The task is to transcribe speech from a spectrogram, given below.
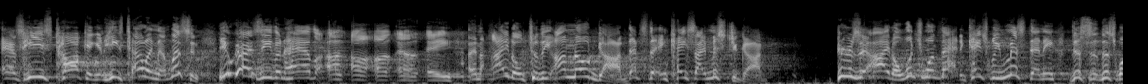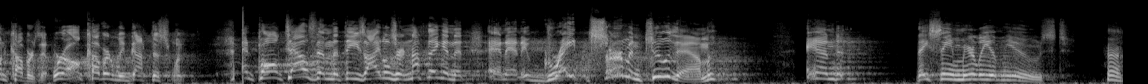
as he's talking and he's telling them, listen, you guys even have a, a, a, an idol to the unknown God. That's the in case I missed you, God. Here's the idol. Which one's that? In case we missed any, this, is, this one covers it. We're all covered. We've got this one. And Paul tells them that these idols are nothing and that and, and a great sermon to them. And they seem merely amused. Huh.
